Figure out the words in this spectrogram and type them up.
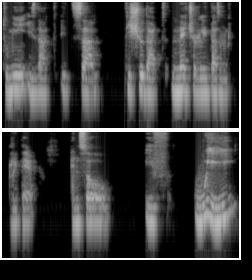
to me is that it's a tissue that naturally doesn't repair. And so if we,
